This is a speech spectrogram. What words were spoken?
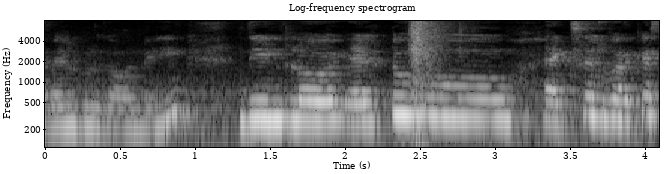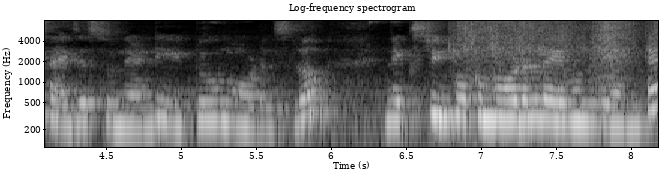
అవైలబుల్గా ఉన్నాయి. దీంట్లో ఎల్ టూ ఎక్సెల్ వరకే సైజెస్ ఉన్నాయండి ఈ టూ మోడల్స్లో నెక్స్ట్ ఇంకొక మోడల్లో ఏముంది అంటే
